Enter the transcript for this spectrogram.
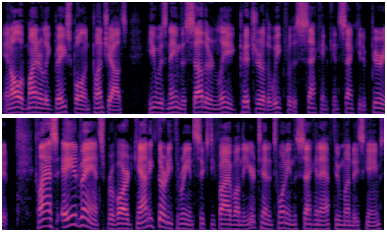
in all of minor league baseball in punchouts. He was named the Southern League Pitcher of the Week for the second consecutive period. Class A advance, Brevard County 33 and 65 on the year, 10 and 20 in the second half through Monday's games.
